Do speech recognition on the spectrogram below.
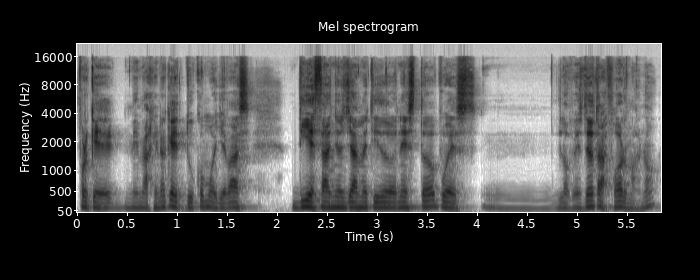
porque me imagino que tú como llevas 10 años ya metido en esto, pues mm, lo ves de otra forma, ¿no?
